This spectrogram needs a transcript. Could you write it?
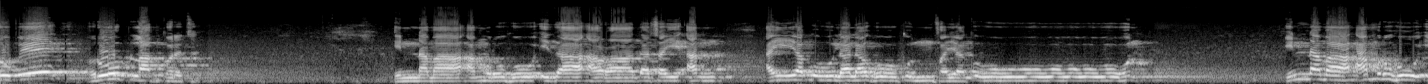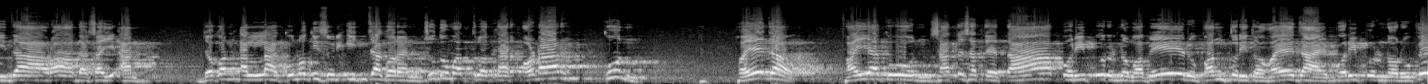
রূপে রূপ লাভ করেছে। ইন্নামা আমরুহু ইদা আরাদা শাইআন আইয়াকুলা লাহু কুন ফায়াকুন। ইন্নামা আমরুহু ইদা আরাদা শাইআন। যখন আল্লাহ কোনো কিছুর ইচ্ছা করেন, শুধুমাত্র তার অর্ডার কোন? হয়ে যাও। ফাইয়া কোন সাথে সাথে তা পরিপূর্ণভাবে রূপান্তরিত হয়ে যায়, পরিপূর্ণ রূপে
